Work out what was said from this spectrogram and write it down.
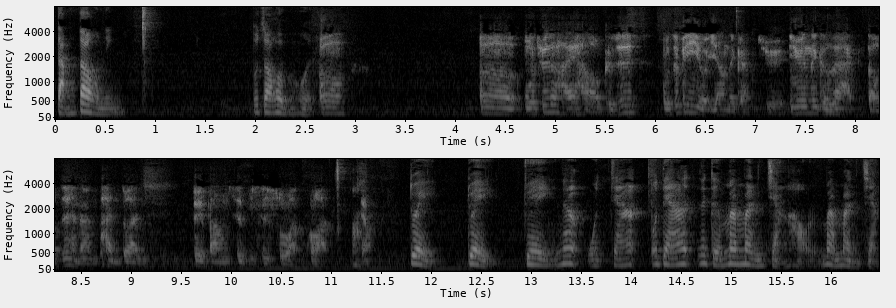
挡到你，不知道会不会？嗯，呃，我觉得还好，可是我这边也有一样的感觉，因为那个 lag 导致很难判断对方是不是说完话这样。哦，对对对，那我等下我等下那个慢慢讲好了，慢慢讲。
